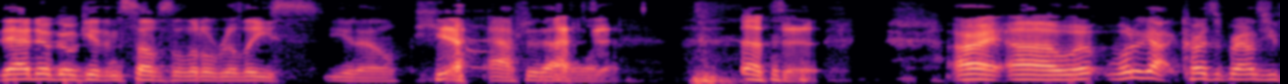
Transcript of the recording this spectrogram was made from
They had to go give themselves a little release. You know, Yeah, after that that's one. it. That's it. All right. Uh, what, what do we got? Cards and Browns. You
